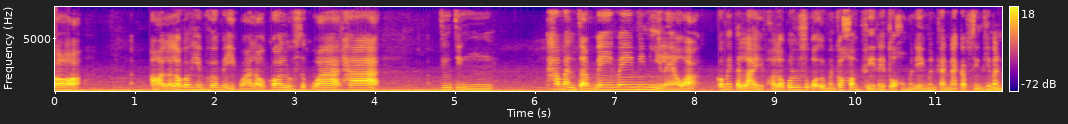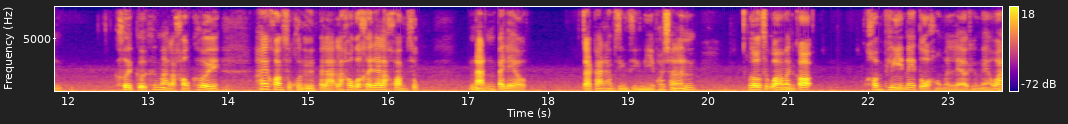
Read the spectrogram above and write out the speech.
ก็อ๋อแล้วเราก็พิมพ์เพิ่มไปอีกว่าเราก็รู้สึกว่าถ้าจริง ๆ ถ้ามันจะไม่ไม่ไม่มีแล้วอะ่ะ ก็ไม่เป็นไร เพราะเราก็รู้สึกว่าเออมันก็คอมพลีทในตัวของมันเองเหมือนกันนะกับสิ่งที่มันเคยเกิดขึ้นมาแล้วเขาเคยให้ความสุขคนอื่นไปแล้วแล้วเขาก็เคยได้รับความสุขนั้นไปแล้ว จากการทำสิ่งสิ่งนี้ เพราะฉะนั้นเราสึกว่ามันก็คอมพลีทในตัวของมันแล้วถึงแม้ว่า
